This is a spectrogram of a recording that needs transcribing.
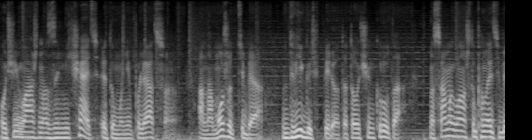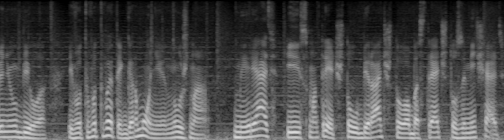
очень важно замечать эту манипуляцию. Она может тебя двигать вперед, это очень круто. Но самое главное, чтобы она тебя не убила. И вот, вот в этой гармонии нужно нырять и смотреть, что убирать, что обострять, что замечать.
